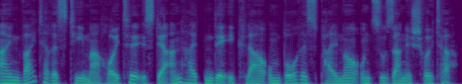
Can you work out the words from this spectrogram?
Ein weiteres Thema heute ist der anhaltende Eklat um Boris Palmer und Susanne Schröter.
